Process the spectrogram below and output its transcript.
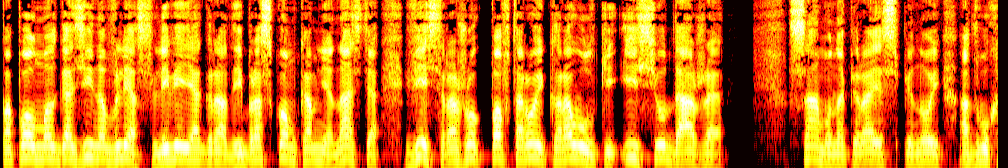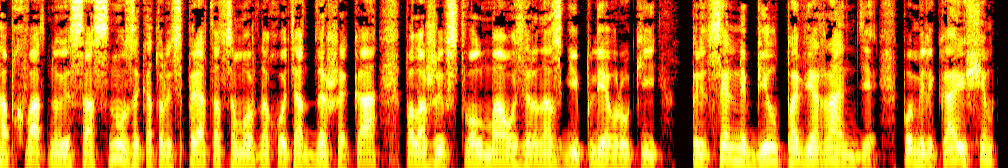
по полмагазина в лес, левее ограды, и броском ко мне, Настя, весь рожок по второй караулке и сюда же. Сам он, опираясь спиной о двухобхватную сосну, за которой спрятаться можно хоть от ДШК, положив ствол Маузера на сгиб лев руки, прицельно бил по веранде, по мелькающим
